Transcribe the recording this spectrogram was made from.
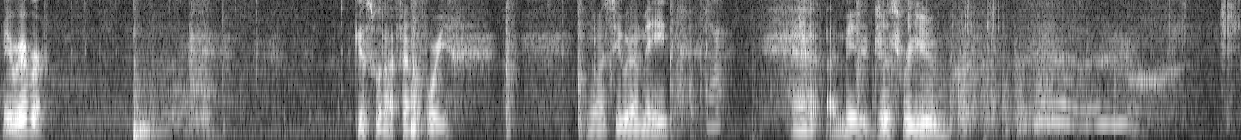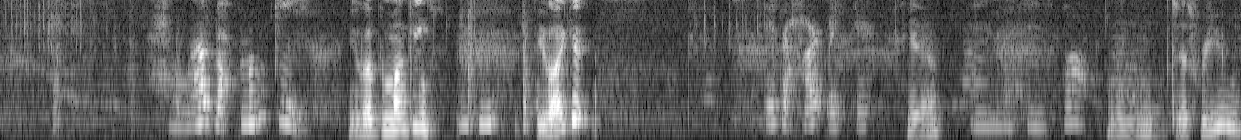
Hey River. Guess what I found for you? You want to see what I made? I made it just for you. I love that monkey. You love the monkey? Mm hmm Do you like it? There's a heart right there Yeah. on his paw. Mm-hmm. Just for you.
